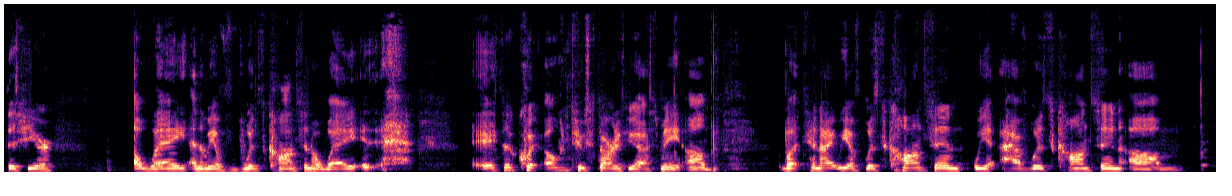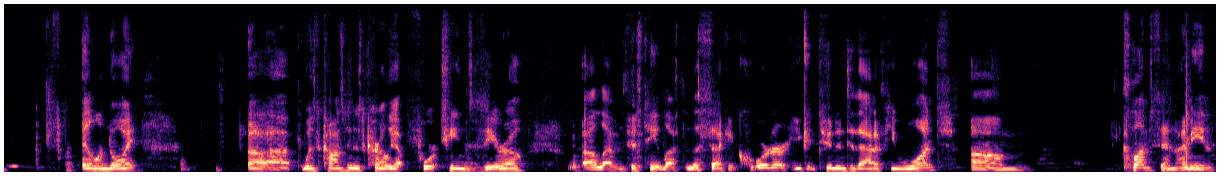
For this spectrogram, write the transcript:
this year away, and then we have Wisconsin away. It, it's a quick 0 2 start, if you ask me. Um, but tonight we have Wisconsin. We have Wisconsin, um, Illinois. Uh, Wisconsin is currently up 14 0. 11 15 left in the second quarter. You can tune into that if you want. Um, Clemson, I mean,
